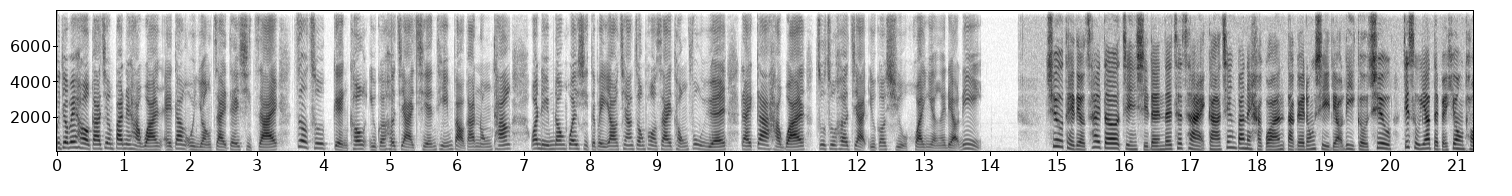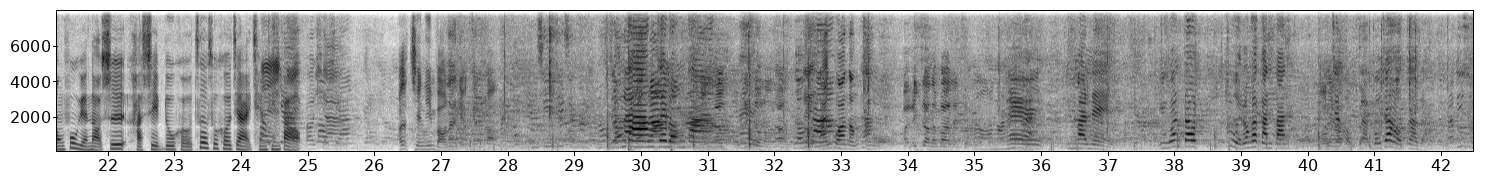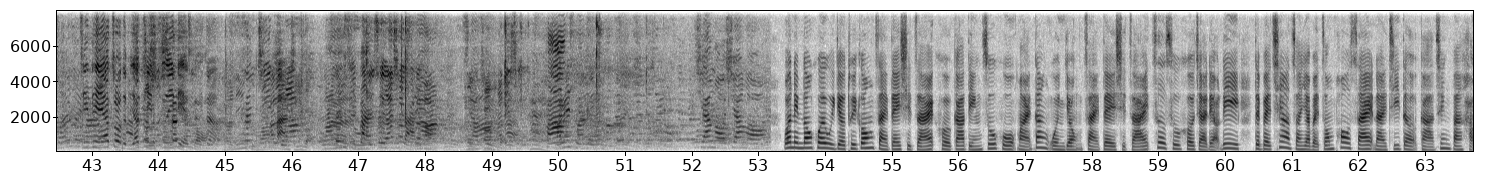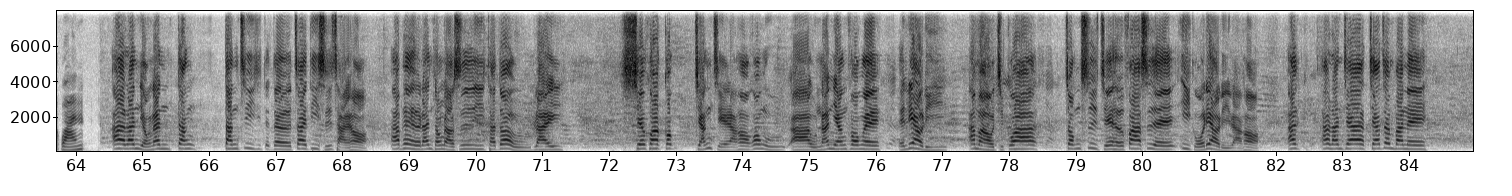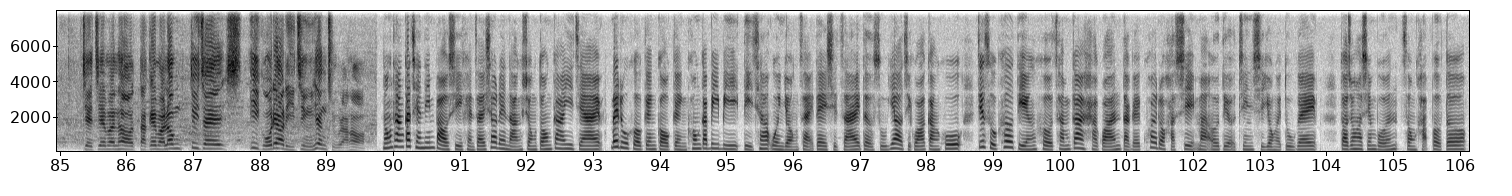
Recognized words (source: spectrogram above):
为着要互家政班的学员会当运用在地食材，做出健康又个好食的潜艇保加浓汤，阮林农会是特别邀请总铺师童富源来教学员做出好食又个受欢迎的料理。手提着菜刀，真实练在切菜。家政班的学员，大家拢是料理高手。这次也特别向童富源老师学习如何做出好食的潜艇煲。啊，潜艇煲那就挺好。浓汤，这浓汤。浓汤，浓汤。浓汤，南瓜浓汤。啊，一早能慢来做。哎，慢呢，因为阮兜煮的拢较简单，无遮复杂，无遮复杂啦。今天要做的比较精致一点的。升级版，升级版，升级版啊！好，香哦，香哦。万林东辉为着推广在地食材，和家庭主妇买当运用在地食材，做出好食料理，特别请专业的总铺师来指导家政班学员。啊，咱用咱当当季的在地食材吼，啊配合咱童老师，伊他都有来小可讲讲解啦吼，讲有啊有南洋风的的料理，啊嘛有一寡中式结合法式的异国料理啦吼，啊啊咱家家政班的姐姐们吼，大家嘛拢对这异国料理真有兴趣啦吼。浓汤甲千层煲是现在少年人相当喜意食的。要如何兼顾健康甲美味，而且运用在地食材，就需要一寡功夫。这次课程和参加学员，大家快乐学习，嘛学到真实用的图画。大中华新闻综合报道。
